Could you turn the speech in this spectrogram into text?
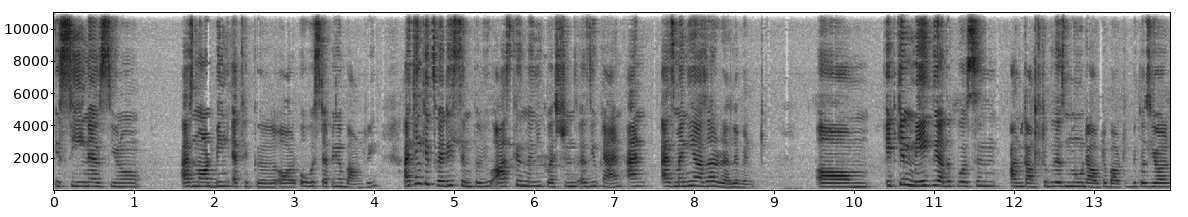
is seen as you know as not being ethical or overstepping a boundary. I think it's very simple. You ask as many questions as you can and as many as are relevant um, it can make the other person uncomfortable there's no doubt about it because you're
